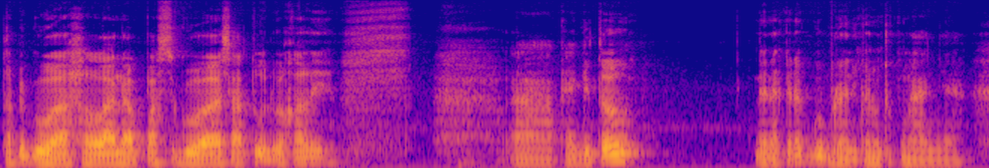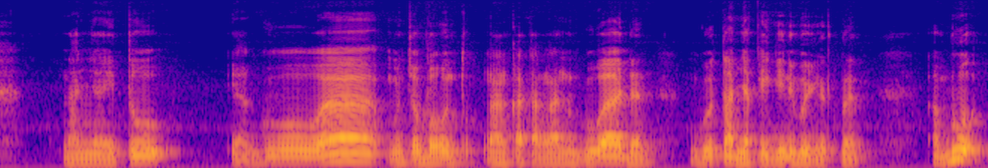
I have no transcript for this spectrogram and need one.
Tapi gue hela napas gue satu dua kali. Nah kayak gitu. Dan akhirnya gue beranikan untuk nanya. Nanya itu ya gue mencoba untuk ngangkat tangan gue dan gue tanya kayak gini gue inget banget. Eh, bu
